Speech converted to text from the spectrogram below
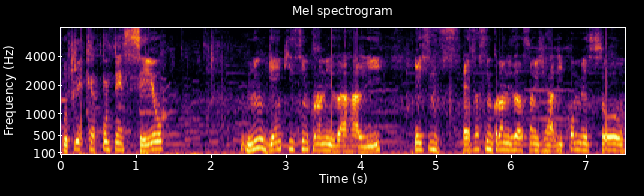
o que que aconteceu. Ninguém quis sincronizar rally. Esses, essas sincronizações de rally começou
